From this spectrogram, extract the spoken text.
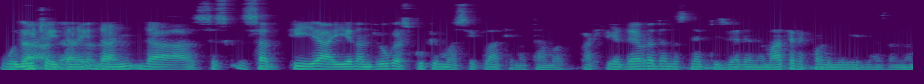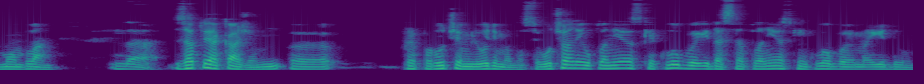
vodiča i da, da, da, da, da, da se sad ti ja i jedan druga skupimo se i platimo tamo par hiljada evra da nas neko izvede na Matterhorn ili ne znam, na Mont Blanc. da. Zato ja kažem, e, preporučujem ljudima da se učlane u planinarske klubove i da sa planinarskim klubovima idu na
